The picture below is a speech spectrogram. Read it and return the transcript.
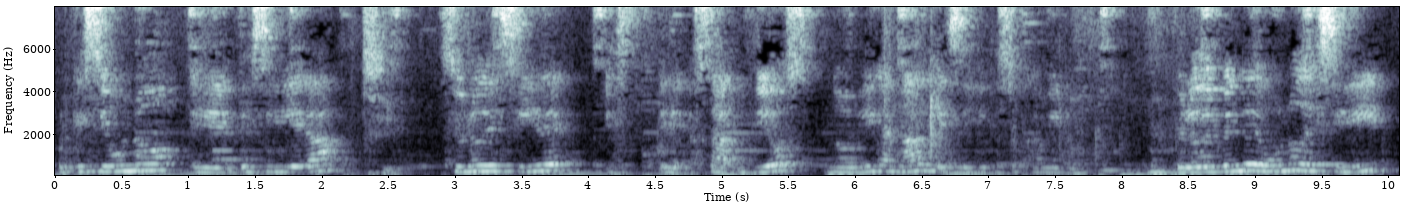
Porque si uno eh, decidiera, Sí. Si uno decide, es- eh, o sea, Dios no obliga a nadie a seguir esos caminos. Pero depende de uno decidir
